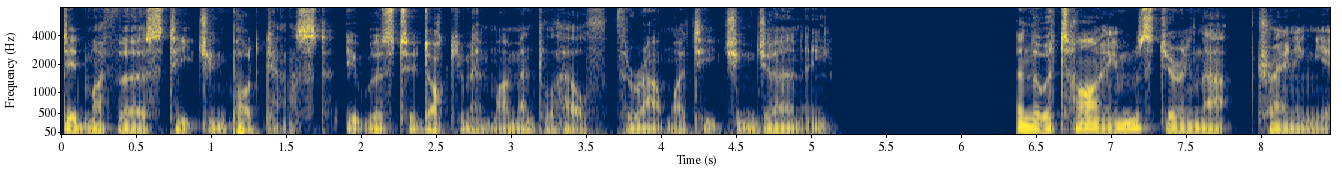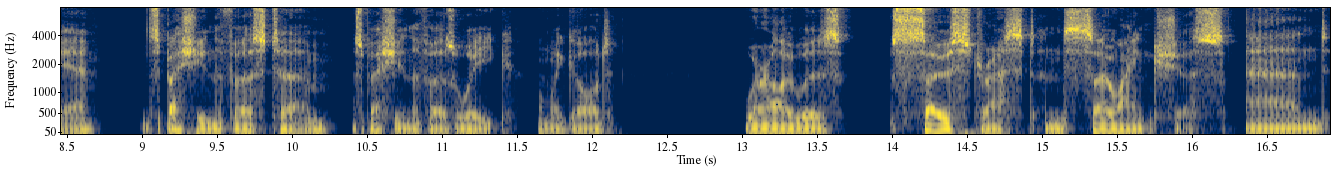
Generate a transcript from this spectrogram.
did my first teaching podcast. It was to document my mental health throughout my teaching journey. And there were times during that training year, especially in the first term, especially in the first week, oh my God, where I was so stressed and so anxious and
